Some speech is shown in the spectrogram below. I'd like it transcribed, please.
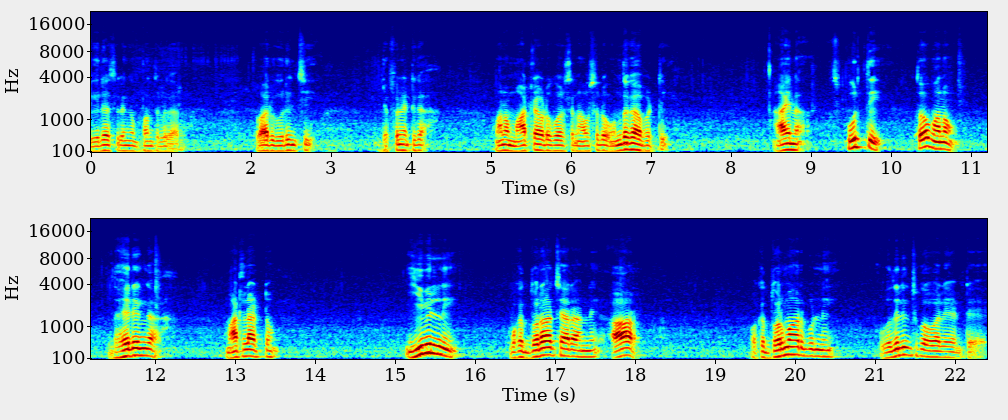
వీరేశలింగం పంతులు గారు. వారి గురించి డెఫినెట్గా మనం మాట్లాడుకోవాల్సిన అవసరం ఉంది కాబట్టి ఆయన స్ఫూర్తితో మనం ధైర్యంగా మాట్లాడటం ఈవిల్ని ఒక దురాచారాన్ని ఆర్ ఒక దుర్మార్గుడిని వదిలించుకోవాలి అంటే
